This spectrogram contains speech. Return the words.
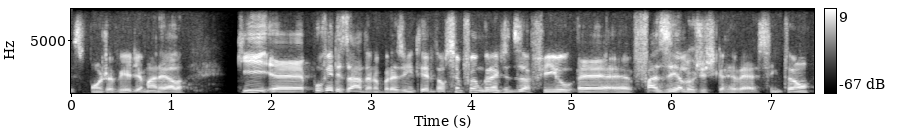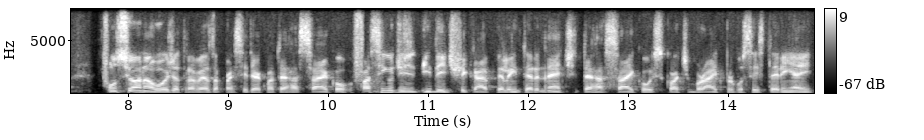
esponja verde e amarela, que é pulverizada no Brasil inteiro, então sempre foi um grande desafio é, é, fazer a logística reversa. Então, funciona hoje através da parceria com a Terra Cycle, facinho de identificar pela internet, Terra Cycle, Scott Bright, para vocês terem aí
